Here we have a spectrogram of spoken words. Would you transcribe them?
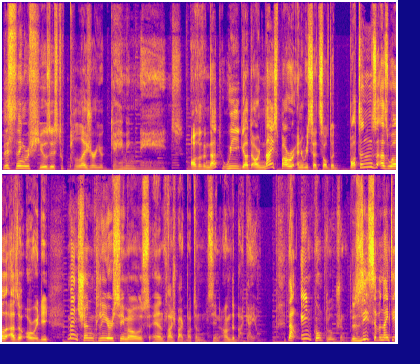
this thing refuses to pleasure your gaming needs. Other than that, we got our nice power and reset salted buttons, as well as the already mentioned clear CMOS and flashback button seen on the back IO. Now, in conclusion, the Z790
